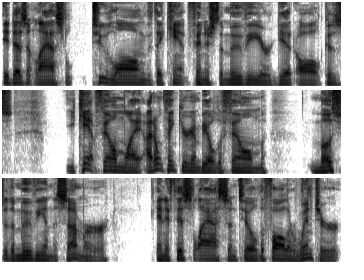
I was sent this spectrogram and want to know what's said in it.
it doesn't last too long that they can't finish the movie or get all because you can't film like I don't think you're going to be able to film most of the movie in the summer, and if this lasts until the fall or winter,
